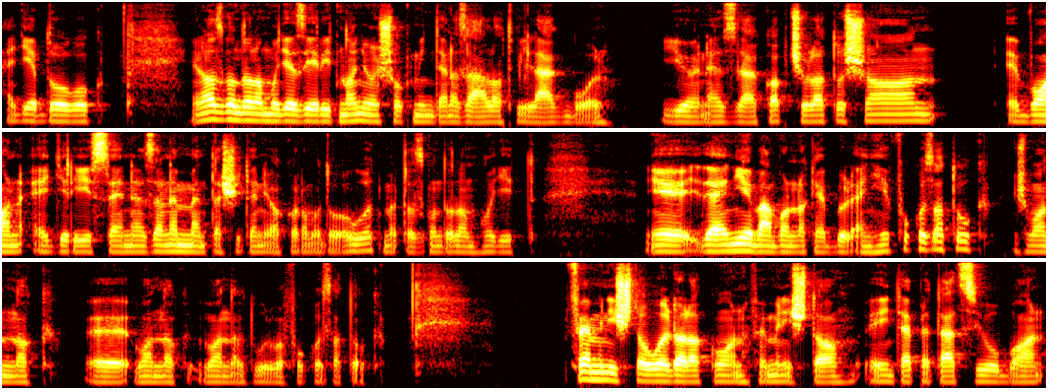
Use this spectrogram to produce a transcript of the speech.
egyéb dolgok. Én azt gondolom, hogy ezért itt nagyon sok minden az állatvilágból jön ezzel kapcsolatosan. Van egy része, én ezzel nem mentesíteni akarom a dolgot, mert azt gondolom, hogy itt de nyilván vannak ebből enyhébb fokozatok, és vannak, vannak, vannak durva fokozatok feminista oldalakon, feminista interpretációban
